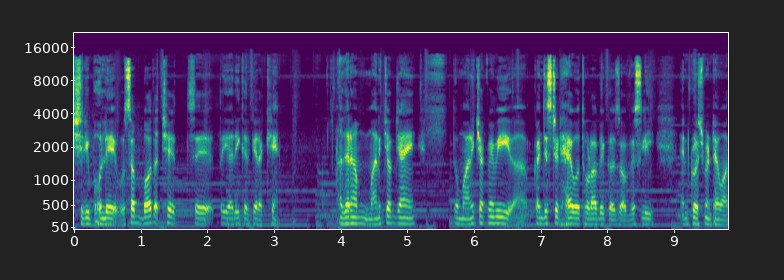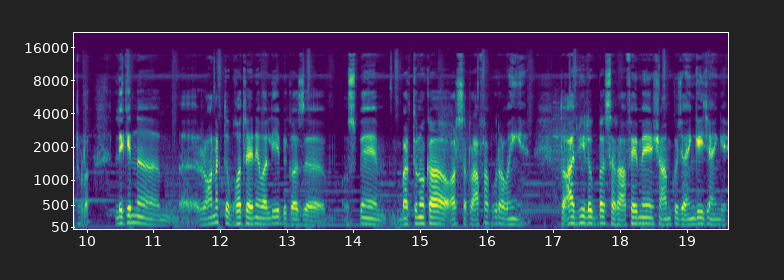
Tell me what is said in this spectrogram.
श्री भोले वो सब बहुत अच्छे से तैयारी करके रखे हैं। अगर हम मानिक चौक जाएँ तो मानी चौक में भी कंजस्टेड है वो थोड़ा बिकॉज़ ऑब्वियसली इंक्रोचमेंट है वहाँ थोड़ा। लेकिन रौनक तो बहुत रहने वाली है बिकॉज़ उसमें बर्तनों का और सर्राफा पूरा वहीं है। तो आज भी लोग बस सराफे में शाम को जाएँगे ही जाएँगे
